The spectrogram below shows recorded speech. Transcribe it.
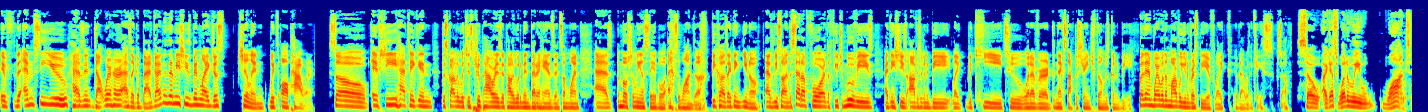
If the MCU hasn't dealt with her as like a bad guy, then that means she's been like just chilling with all power. So if she had taken the Scarlet Witch's true powers, it probably would have been better hands than someone as emotionally unstable as Wanda. Because I think, you know, as we saw in the setup for the future movies, I think she's obviously going to be like the key to whatever the next Doctor Strange film is going to be. But then where would the Marvel universe be if like, if that were the case? So So I guess what do we want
